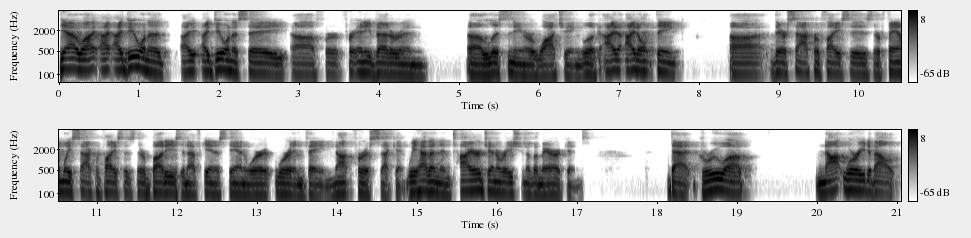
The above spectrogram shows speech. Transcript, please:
Yeah, well, I, I do want to I, I do want to say uh, for for any veteran uh, listening or watching, look, I I don't think uh, their sacrifices, their family sacrifices, their buddies in Afghanistan were were in vain. Not for a second. We had an entire generation of Americans that grew up not worried about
